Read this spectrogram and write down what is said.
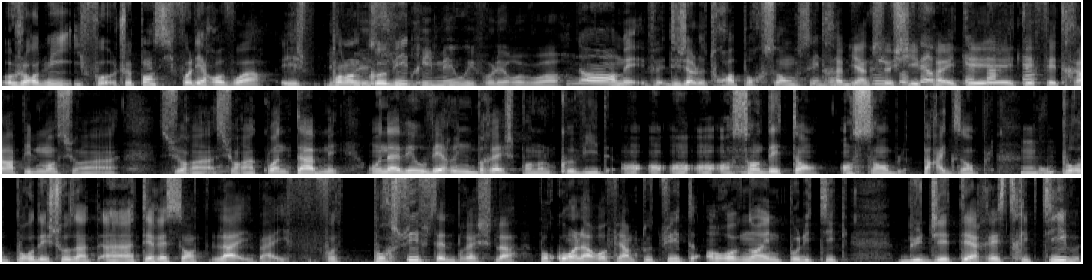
Aujourd'hui, il faut, je pense qu'il faut les revoir. Et pendant il faut le les Covid. supprimer ou il faut les revoir? Non, mais déjà le 3%, on sait Et très bien que ce chiffre a été, été fait très rapidement sur un, sur, un, sur un coin de table. Mais on avait ouvert une brèche pendant le Covid en, en- en- en s'endettant ensemble, par exemple, pour, pour- pour des choses int- intéressantes. Là, eh ben, il faut poursuivre cette brèche-là. Pourquoi on la referme tout de suite en revenant à une politique budgétaire restrictive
